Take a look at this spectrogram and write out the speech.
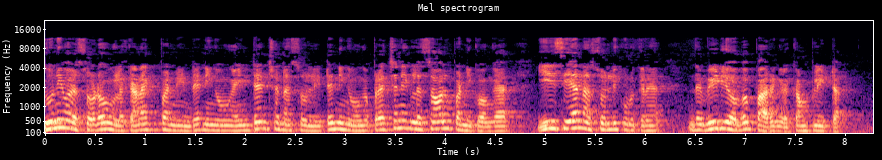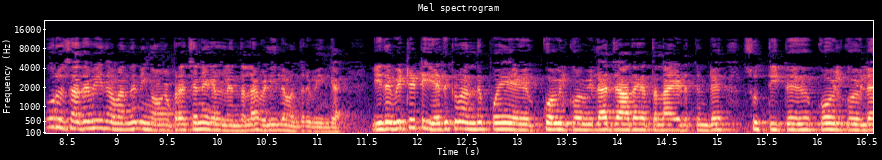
யூனிவர்ஸோட உங்களை கனெக்ட் பண்ணிட்டு நீங்க உங்க இன்டென்ஷனை சொல்லிட்டு நீங்க உங்க பிரச்சனைகளை சால்வ் பண்ணிக்கோங்க. ஈஸியா நான் சொல்லி கொடுக்குறேன். இந்த வீடியோவை பாருங்க கம்ப்ளீட்டா ஒரு சதவீதம் வந்து நீங்க உங்க பிரச்சனைகள்ல இருந்தெல்லாம் வெளியில வந்துருவீங்க. இதை விட்டுட்டு எதுக்கு வந்து போய் கோவில் கோவிலா ஜாதகத்தெல்லாம் எடுத்துட்டு சுத்திட்டு கோவில் கோவில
